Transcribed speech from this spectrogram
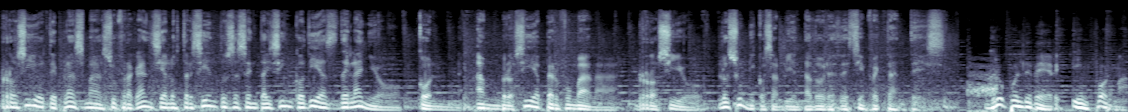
Rocío te plasma su fragancia los 365 días del año con ambrosía perfumada. Rocío, los únicos ambientadores desinfectantes. Grupo El Deber informa.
